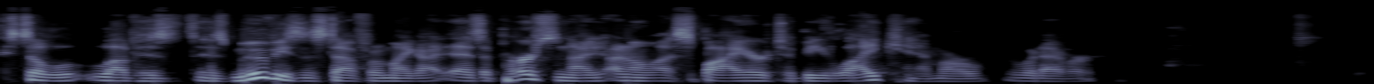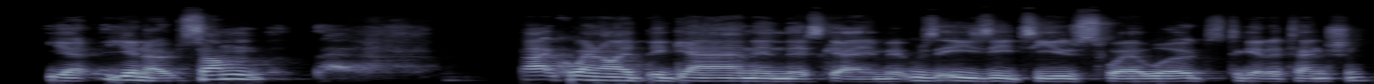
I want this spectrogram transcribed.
I still love his his movies and stuff. I'm like, I, as a person, I, I don't aspire to be like him or whatever. yeah, you know, some back when I began in this game, it was easy to use swear words to get attention,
